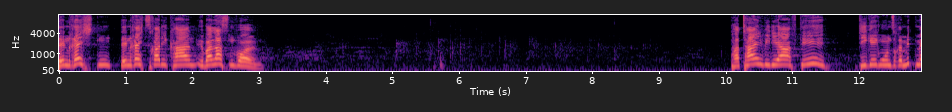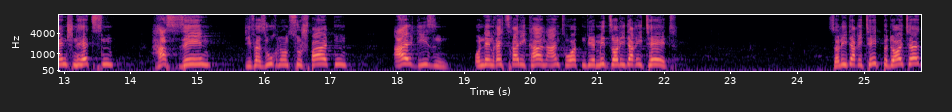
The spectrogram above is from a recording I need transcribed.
den Rechten, den Rechtsradikalen überlassen wollen. Parteien wie die AfD, die gegen unsere Mitmenschen hetzen, Hass sehen, die versuchen uns zu spalten, all diesen und den Rechtsradikalen antworten wir mit Solidarität. Solidarität bedeutet,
